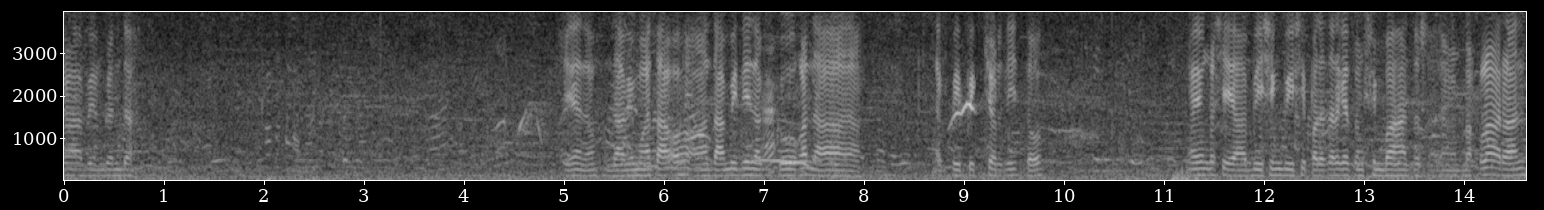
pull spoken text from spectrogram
grabe, ang ganda. Ayan oh, dami mga tao. Ang dami din nagkukan na nagpi-picture dito. Ngayon kasi uh, busy busy pala talaga itong simbahan to sa ng Baklaran.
